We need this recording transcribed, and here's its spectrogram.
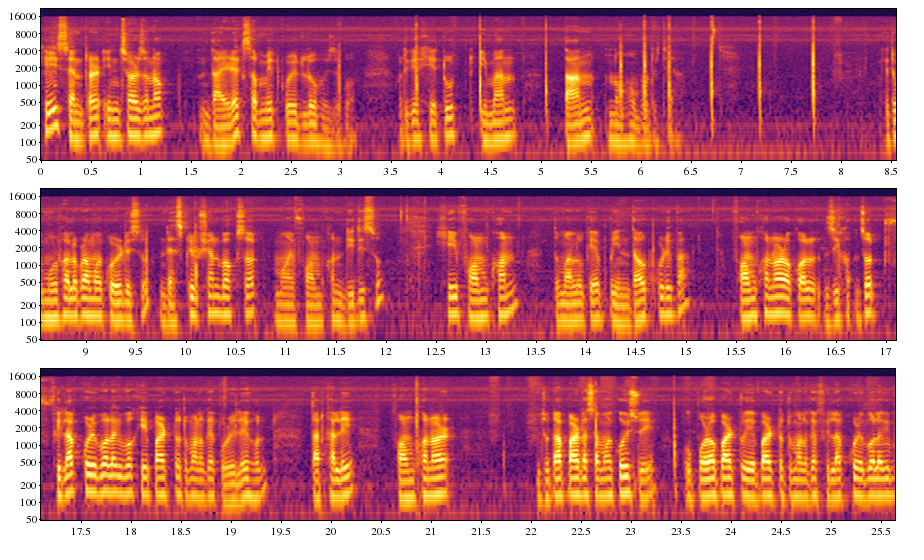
সেই চেণ্টাৰ ইনচাৰ্জনক ডাইৰেক্ট ছাবমিট কৰি দিলেও হৈ যাব। গতিকে সেইটোত ইমান টান নহ'ব তেতিয়া। সেইটো মোৰ ফালৰ পৰা মই কৰি দিছোঁ। ডেছক্ৰিপশ্যন বক্সত মই ফৰ্মখন দি দিছোঁ। সেই ফৰ্মখন তোমালোকে প্ৰিণ্ট আউট কৰিবা। ফৰ্মখনৰ অকল যি য'ত ফিল আপ কৰিব লাগিব সেই পাৰ্টটো তোমালোকে কৰিলেই হ'ল। তাত খালী ফৰ্মখনৰ দুটা পাৰ্ট আছে মই কৈছোঁৱেই। ওপৰৰ পাৰ্টটো এই পাৰ্টটো তোমালোকে ফিল আপ কৰিব লাগিব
